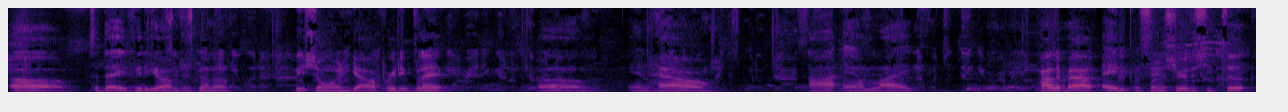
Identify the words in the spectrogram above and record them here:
Uh, today's video, I'm just gonna be showing y'all Pretty Black um, and how I am like probably about 80% sure that she took.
